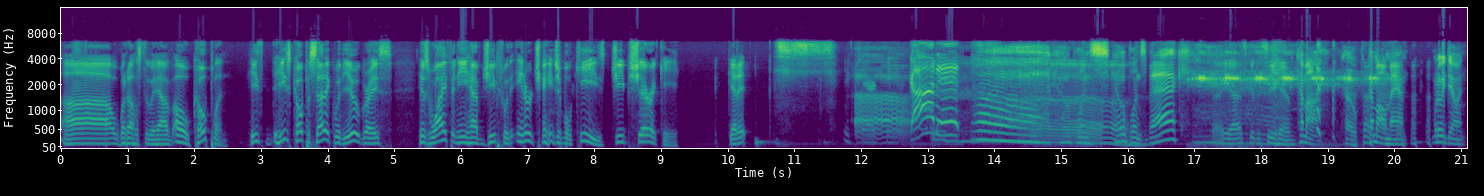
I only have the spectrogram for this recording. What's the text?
Uh, what else do we have? Oh, Copeland. He's he's copacetic with you, Grace. His wife and he have Jeeps with interchangeable keys. Jeep Cherokee. Get it? Uh, Got it. Uh, Copeland's Copeland's back. Uh, yeah, it's good to see him. Come on, Cope. Come on, man. What are we doing?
